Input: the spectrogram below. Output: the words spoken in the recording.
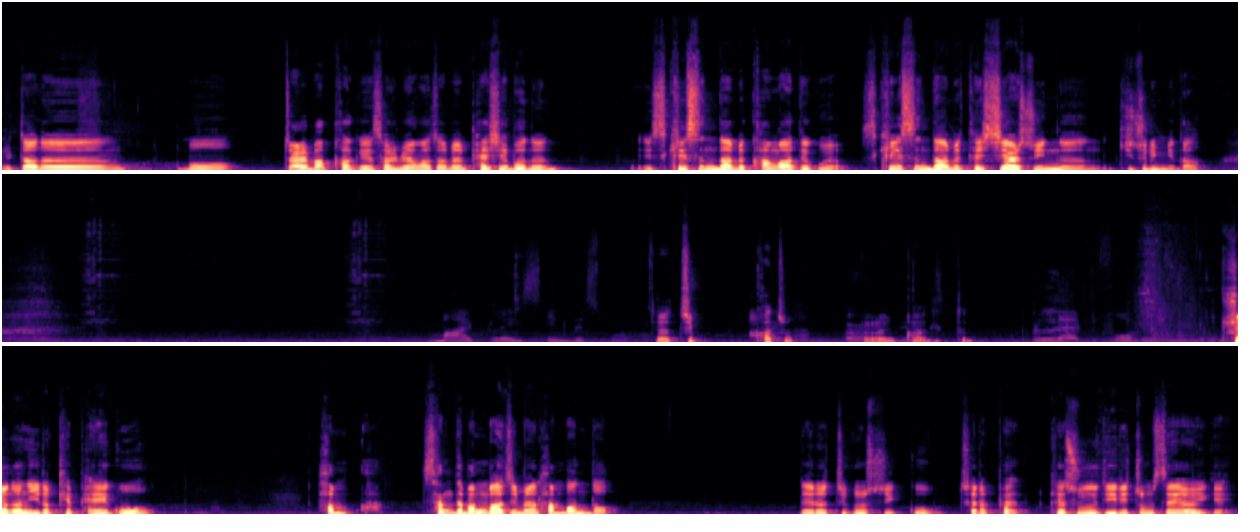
일단은 뭐 짤막하게 설명하자면 패시브는 이 스킬 쓴 다음에 강화되고요. 스킬 쓴 다음에 대시할 수 있는 기술입니다. 야, 집 가죠? 그래, 가야 될 듯. Q는 이렇게 베고 한 상대방 맞으면 한 번 더 내려 찍을 수 있고 체력 패, 개수 딜이 좀 세요 이게.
